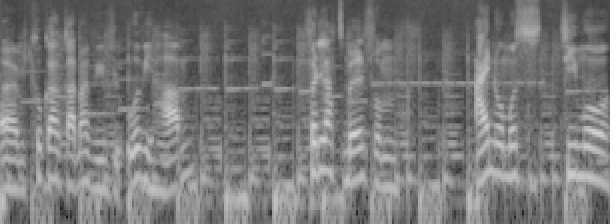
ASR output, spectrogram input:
Ähm, ich gucke gerade mal, wie viel Uhr wir haben. Viertel nach zwölf. Um 1 Uhr muss Timo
